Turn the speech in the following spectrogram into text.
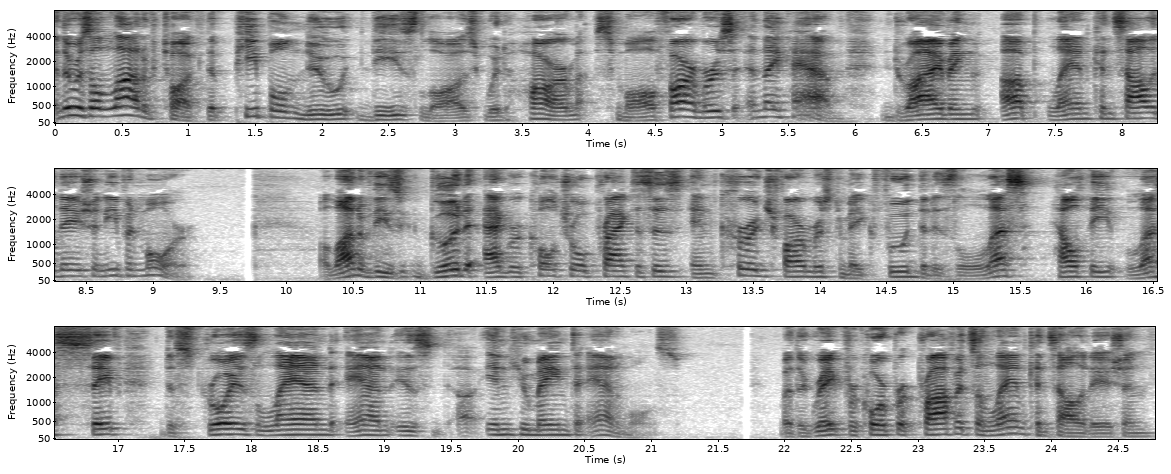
And there was a lot of talk that people knew these laws would harm small farmers, and they have, driving up land consolidation even more. A lot of these good agricultural practices encourage farmers to make food that is less healthy, less safe, destroys land, and is uh, inhumane to animals. But they're great for corporate profits and land consolidation.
